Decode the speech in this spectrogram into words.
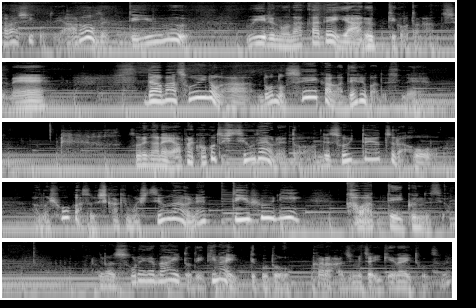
新しいことやろうぜっていうウィルの中でやるっていうことなんですよね。だからまあそういうのがどんどん成果が出ればですね、それがね、やっぱりこういうこと必要だよねと。で、そういったやつらをあの評価する仕掛けも必要だよねっていうふうに変わっていくんですよ。だからそれがないとできないってことから始めちゃいけないってことですね。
